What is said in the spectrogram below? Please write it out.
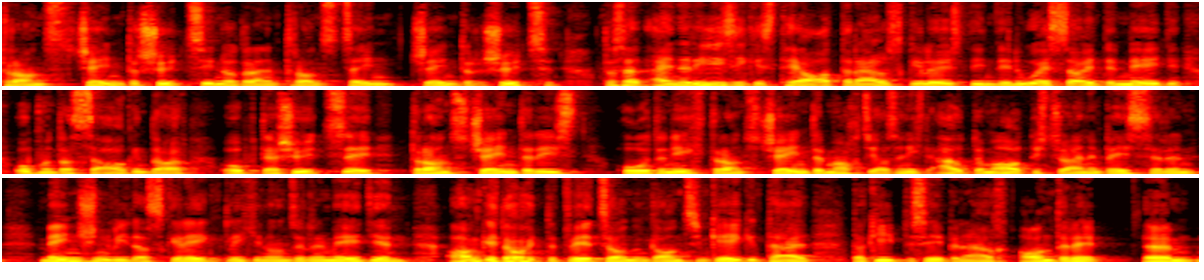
Transgender-Schützin oder einem Transgender-Schützen. Das hat ein riesiges Theater ausgelöst in den USA, in den Medien, ob man das sagen darf, ob der Schütze Transgender ist oder nicht. Transgender macht sie also nicht automatisch zu einem besseren Menschen, wie das gelegentlich in unseren Medien angedeutet wird, sondern ganz im Gegenteil. Da gibt es eben auch andere ähm,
